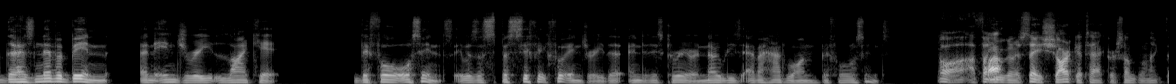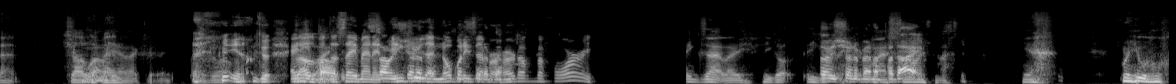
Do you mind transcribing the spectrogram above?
There has never been an injury like it before or since. It was a specific foot injury that ended his career, and nobody's ever had one before or since. Oh, I thought Wow. you were going to say shark attack or something like that. That was a Well, man. yeah, that could well. you know, 'cause I was about to say, man, an So injury that been- nobody's ever been- heard of before. Exactly. He got. He So got he should have been a podiatrist. sniper. Yeah. We will.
